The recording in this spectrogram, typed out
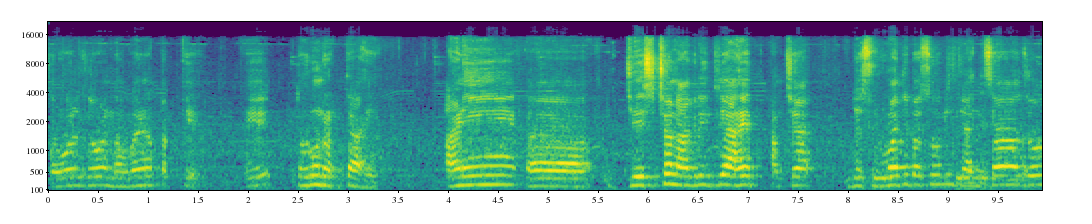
जवळजवळ नव्याण्णव टक्के हे तरुण रक्त आहे. आणि ज्येष्ठ नागरिक जे आहेत आमच्या म्हणजे सुरुवातीपासून ज्यांचा जो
